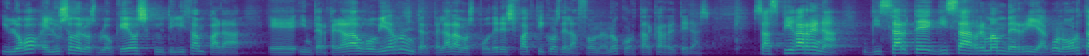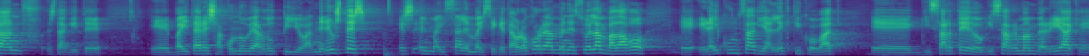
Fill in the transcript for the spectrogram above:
Y luego el uso de los bloqueos que utilizan para eh, interpelar al gobierno, interpelar a los poderes fácticos de la zona, ¿no? cortar carreteras. Zazpigarrena, gizarte, giza harreman berria. Bueno, hortan, ez dakite, e, baita ere sakondu behar dut pilo bat. Nere ustez, ez el maizalen baizik, eta orokorrean Venezuelan badago e, eraikuntza dialektiko bat e, gizarte edo gizarreman berriak e,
